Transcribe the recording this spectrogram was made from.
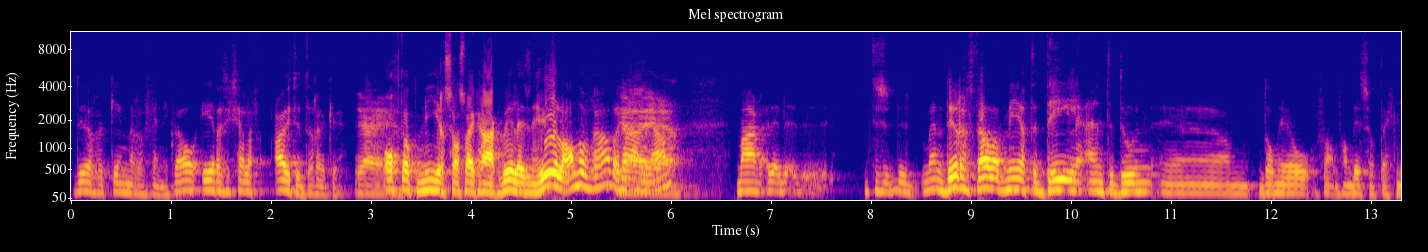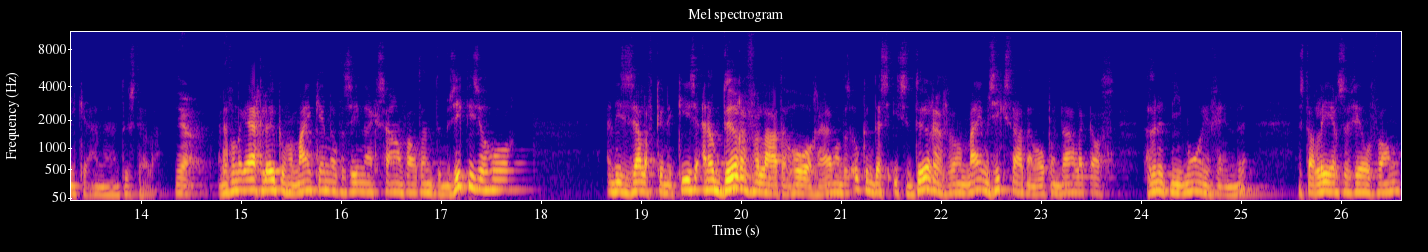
durven kinderen, vind ik wel, eerder zichzelf uit te drukken. Ja, ja, ja. Of dat manier zoals wij graag willen, is een heel ander verhaal, daar gaan we niet ja, aan. Maar eh, het is, men durft wel wat meer te delen en te doen ehm, door middel van, van dit soort technieken en eh, toestellen. Ja, En dat vond ik erg leuk om van mijn kinderen te zien, echt samenvattend, de muziek die ze horen. En die ze zelf kunnen kiezen en ook durven laten horen. Hè? Want dat is ook een, dat is iets durven, want mijn muziek staat nou op en dadelijk als hun het niet mooi vinden. Dus daar leren ze veel van.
